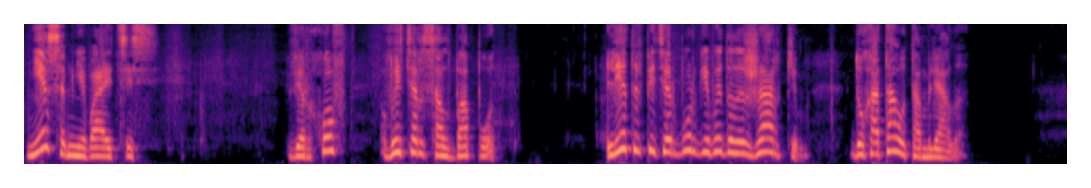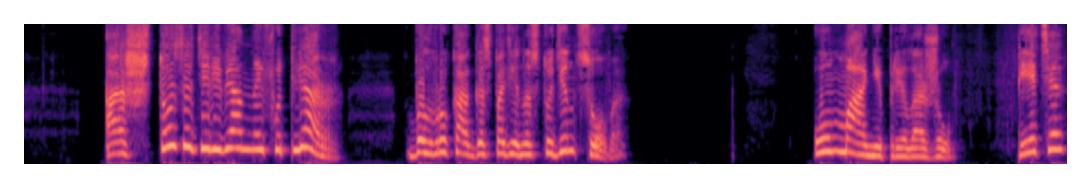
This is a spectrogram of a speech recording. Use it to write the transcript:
не сомневайтесь. Верхов вытер со лба пот. Лето в Петербурге выдалось жарким, духота утомляла. А что за деревянный футляр был в руках господина Студенцова? Ума не приложу. Петя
